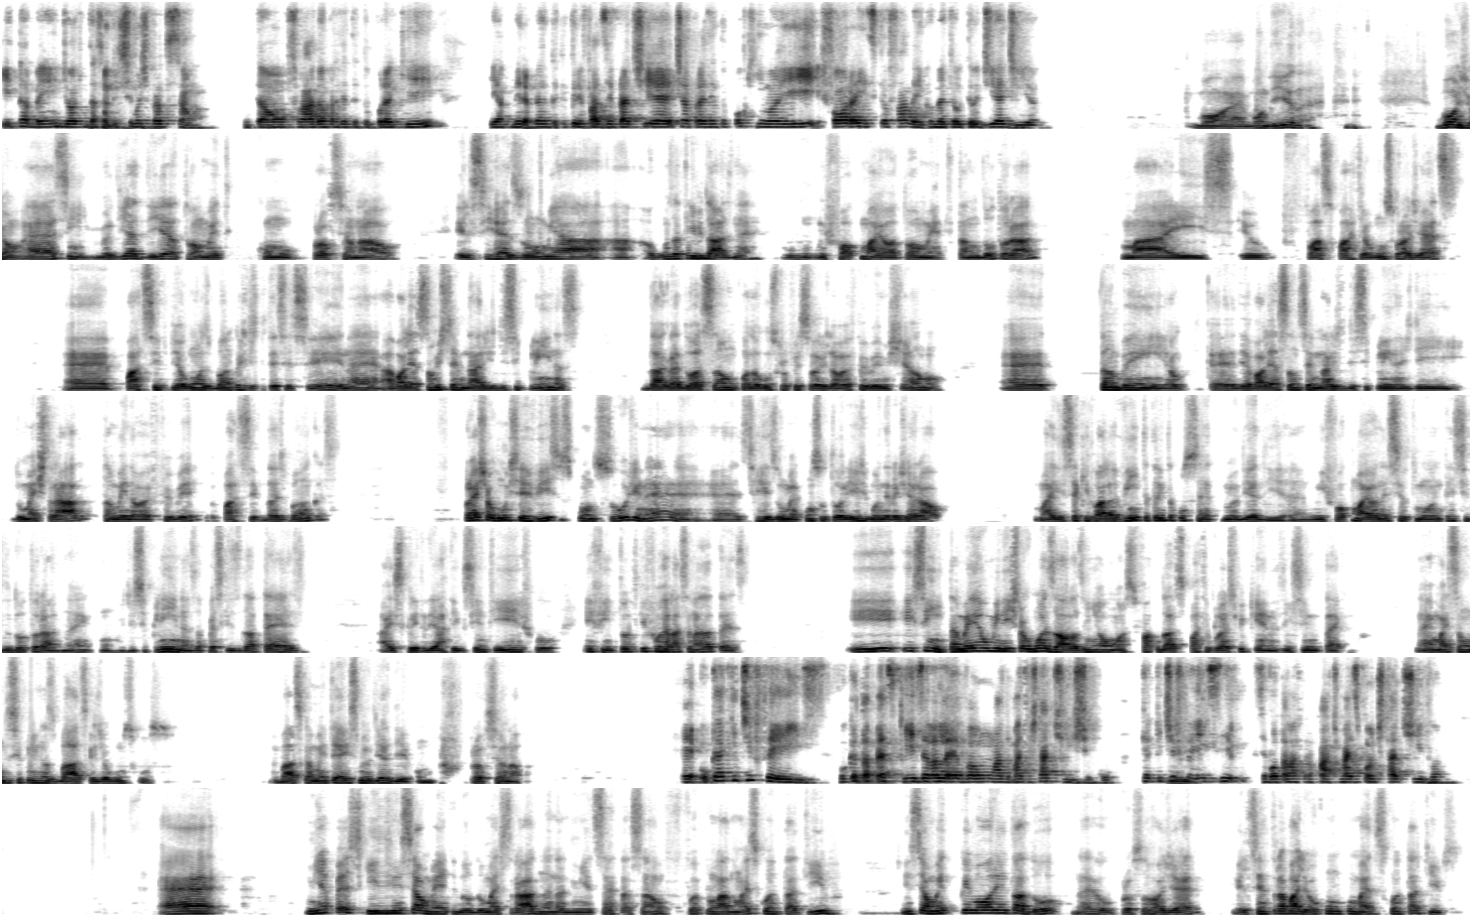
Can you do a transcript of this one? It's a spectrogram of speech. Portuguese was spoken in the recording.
e também de otimização de sistemas de produção. Então, Flávio, é um prazer ter tu por aqui. E a primeira pergunta que eu queria fazer para ti é te apresenta um pouquinho aí, fora isso que eu falei, como é que é o teu dia a dia. Bom, é, bom dia, né? Bom, João, é assim, meu dia a dia atualmente como profissional, ele se resume a, a algumas atividades, né? O, o enfoque maior atualmente está no doutorado, mas eu faço parte de alguns projetos, é, participo de algumas bancas de TCC, né? Avaliação de seminários de disciplinas da graduação, quando alguns professores da UFPB me chamam, é, também é, de avaliação de seminários de disciplinas de, do mestrado, também da UFPB, eu participo das bancas. Presto alguns serviços quando surgem, né? É, se resume a consultorias de maneira geral, mas isso equivale a 20% a 30% do meu dia a dia. O enfoque maior nesse último ano tem sido o doutorado, né? com disciplinas, a pesquisa da tese, a escrita de artigo científico, enfim, tudo que for relacionado à tese. E, e sim, também eu ministro algumas aulas em algumas faculdades particulares pequenas, ensino técnico, né? mas são disciplinas básicas de alguns cursos. Basicamente é esse meu dia a dia como profissional. É, o que é que te fez? Porque a tua pesquisa ela leva um lado mais estatístico. O que é que te Isso. fez se você voltar mais para a parte mais quantitativa? É, minha pesquisa inicialmente do, do mestrado, né, na minha dissertação, foi para um lado mais quantitativo, Inicialmente, porque meu orientador, né, o professor Rogério, ele sempre trabalhou com, com métodos quantitativos.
